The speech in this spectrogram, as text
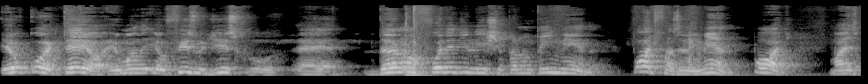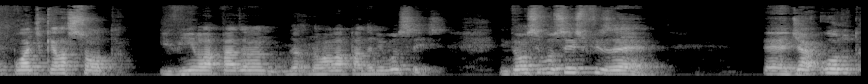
eu cortei, ó, eu, mandei, eu fiz o disco é, dando uma folha de lixa para não ter emenda. Pode fazer uma emenda? Pode, mas pode que ela solta e vir lapada, dar uma lapada em vocês. Então se vocês fizerem é, de acordo...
